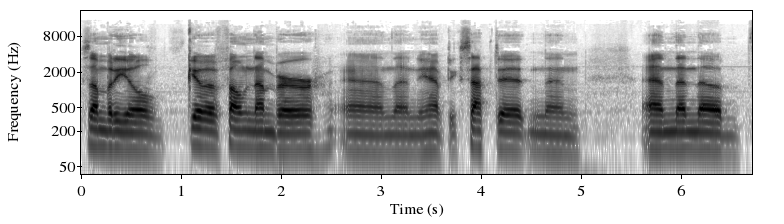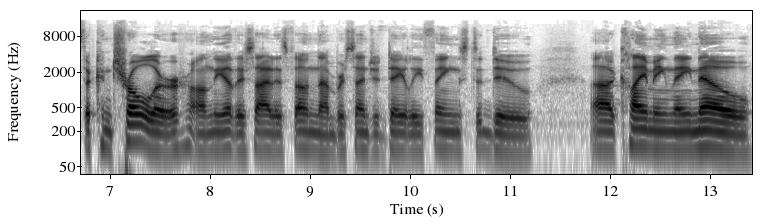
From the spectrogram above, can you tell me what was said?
Somebody will give a phone number, and then you have to accept it, and then and then the the controller on the other side of his phone number sends you daily things to do uh, claiming they know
